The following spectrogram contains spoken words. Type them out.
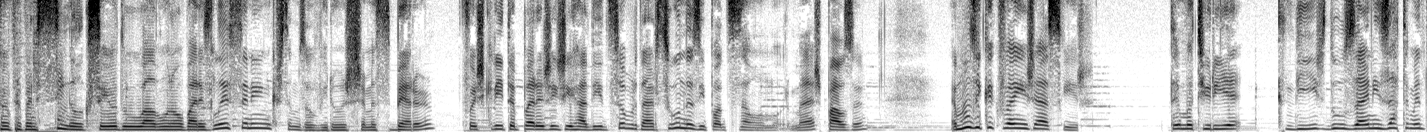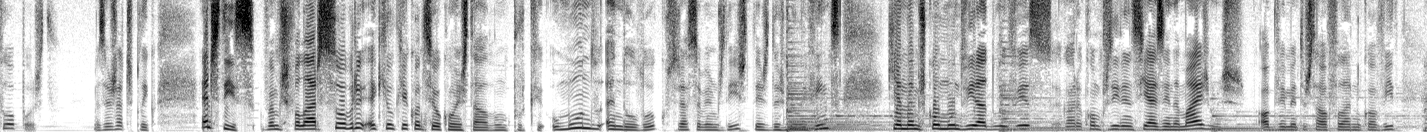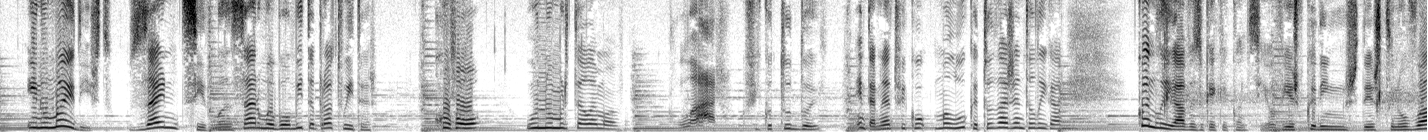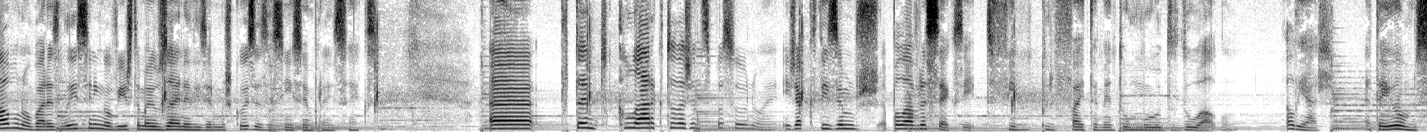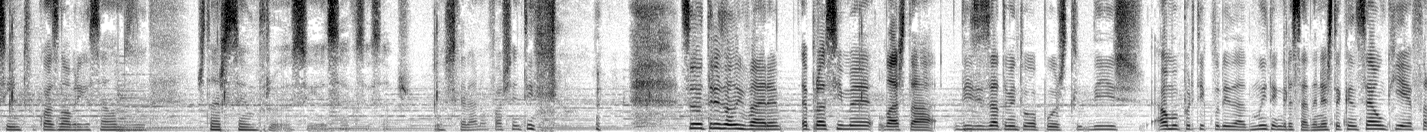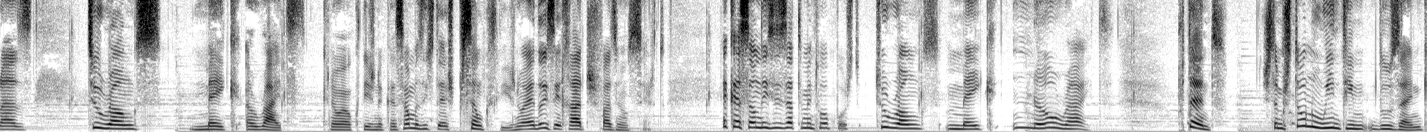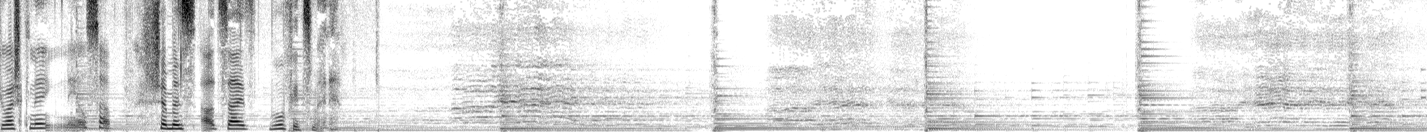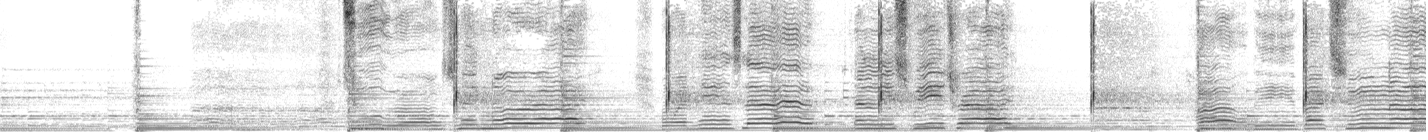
Foi o primeiro single que saiu do álbum Nobody's Listening, que estamos a ouvir hoje, chama-se Better. Foi escrita para Gigi Hadid sobre dar segundas hipóteses ao amor. Mas, pausa. A música que vem já a seguir tem uma teoria que diz do Zayn exatamente o oposto. Mas eu já te explico. Antes disso, vamos falar sobre aquilo que aconteceu com este álbum, porque o mundo andou louco, já sabemos disto, desde 2020, que andamos com o mundo virado do avesso, agora com presidenciais ainda mais, mas obviamente eu estava a falar no Covid. E no meio disto, o Zayn decide lançar uma bombita para o Twitter com o número de telemóvel. Claro que ficou tudo doido. A internet ficou maluca, toda a gente a ligar. Quando ligavas, o que é que acontecia? Ouvias bocadinhos deste novo álbum, No Bar is Listening, ouvias também o Zayn dizer umas coisas assim, sempre em sexy. Ah, portanto, claro que toda a gente se passou, não é? E já que dizemos a palavra sexy, define perfeitamente o mood do álbum. Aliás, até eu me sinto quase na obrigação de estar sempre assim, sexy, sabes? Mas se calhar não faz sentido nenhum. Sou a Teresa Oliveira. A próxima, lá está, diz exatamente o oposto. Diz, há uma particularidade muito engraçada nesta canção que é a frase Two wrongs make a right. Que não é o que diz na canção, mas isto é a expressão que se diz, não é? Dois errados fazem um certo. A canção diz exatamente o oposto. Two wrongs make no right. Portanto, estamos tão no íntimo do Zayn que eu acho que nem, nem ele sabe. Chama-se Outside. Bom fim de semana. Left, at least we tried. I'll be back tonight.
